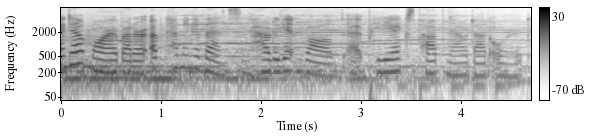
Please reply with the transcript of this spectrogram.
Find out more about our upcoming events and how to get involved at pdxpopnow.org.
